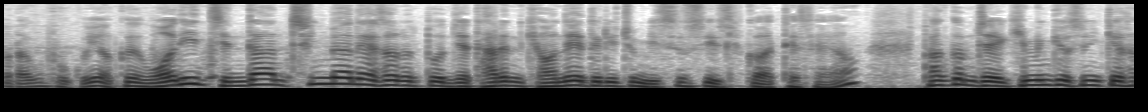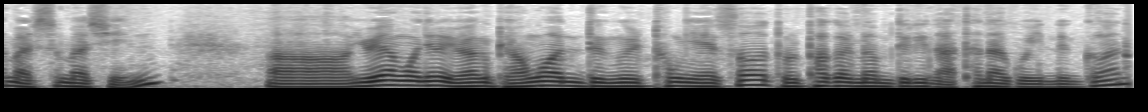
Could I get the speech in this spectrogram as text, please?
거라고 보고요. 그 원인 진단 측면에서는 또 이제 다른 견해들이 좀 있을 수 있을 것 같아서요. 방금 제 김민 교수님께서 말씀하신 어, 요양원이나 요양병원 등을 통해서 돌파 감염들이 나타나고 있는 건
